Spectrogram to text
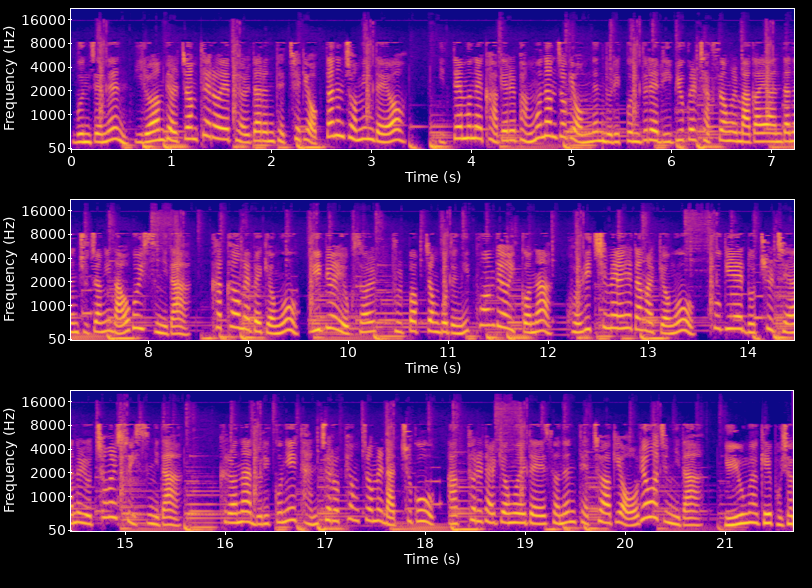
문제는 이러한 별점 테러에 별다른 대책이 없다는 점인데요. 이 때문에 가게를 방문한 적이 없는 누리꾼들의 리뷰글 작성을 막아야 한다는 주장이 나오고 있습니다. 카카오맵의 경우 리뷰의 욕설, 불법 정보 등이 포함되어 있거나 권리 침해에 해당할 경우 후기에 노출 제한을 요청할 수 있습니다. 그러나 누리꾼이 단체로 평점을 낮추고 악플을 달 경우에 대해서는 대처하기 어려워집니다. 유용하게 보셨다.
